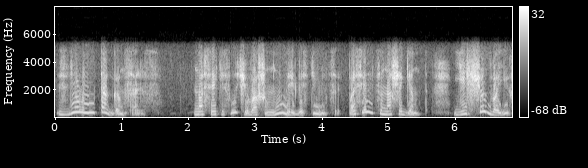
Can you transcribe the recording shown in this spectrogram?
Сделаем так, Гонсалес. На всякий случай в вашем номере гостиницы поселится наш агент. Еще двоих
